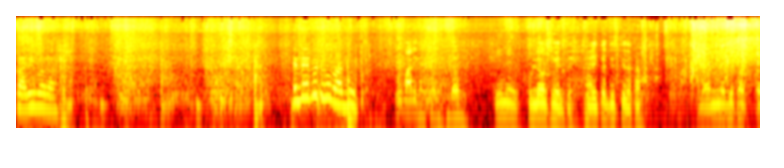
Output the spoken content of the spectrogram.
गाडी बघा. हे बेबी तू बाजूक हे बारीक आहे, जाऊ दे. ते नाही पुढल्या वर्षी येईल ते. इथं दिसतील आता. नदी फक्त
